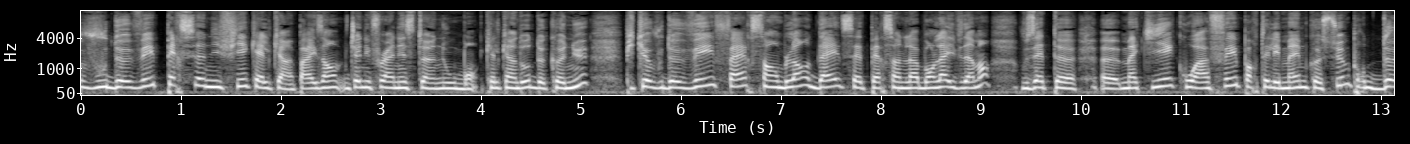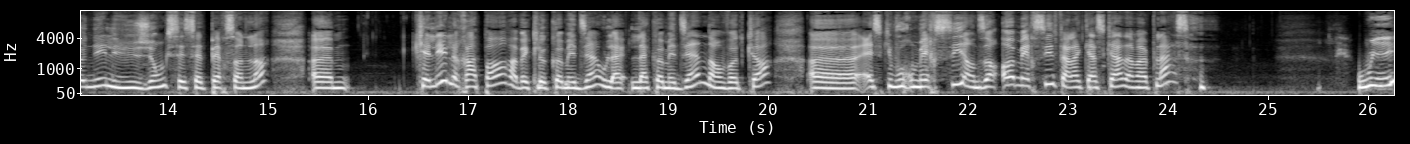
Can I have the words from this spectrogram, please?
vous devez personnifier quelqu'un, par exemple Jennifer Aniston ou bon quelqu'un d'autre de connu, puis que vous devez faire semblant d'être cette personne-là. Bon, là, évidemment, vous êtes euh, euh, maquillé, coiffé, portez les mêmes costumes pour donner l'illusion que c'est cette personne-là. Euh, quel est le rapport avec le comédien ou la, comédienne dans votre cas? Euh, est-ce qu'il vous remercie en disant, oh, merci de faire la cascade à ma place? Oui,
